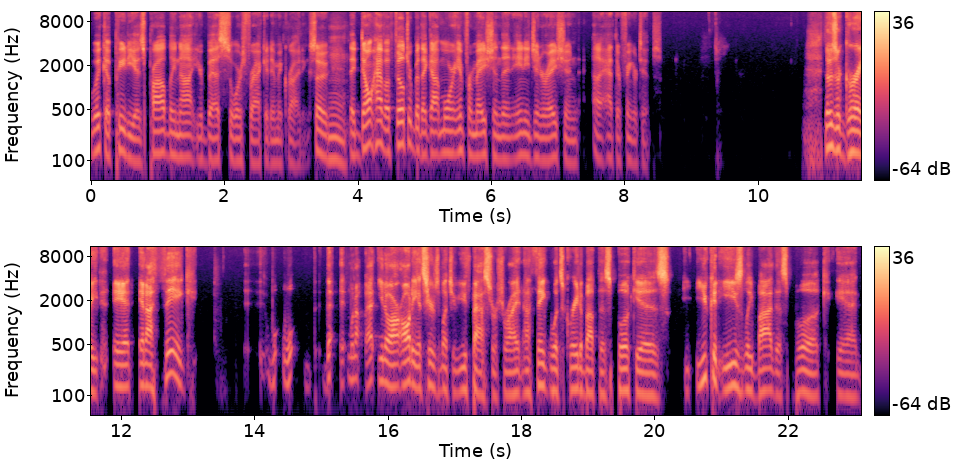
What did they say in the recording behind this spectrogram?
Wikipedia is probably not your best source for academic writing. So Mm. they don't have a filter, but they got more information than any generation uh, at their fingertips. Those are great. And and i think that when I, you know our audience here is a bunch of youth pastors right? And i think what's great about this book is you could easily buy this book and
